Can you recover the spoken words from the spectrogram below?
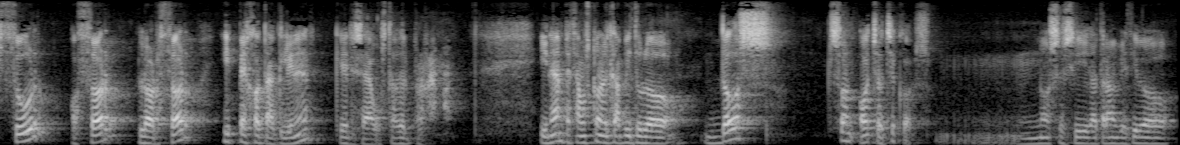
Zur o Thor, Lord Thor y PJ Cleaner, que les haya gustado el programa. Y nada, empezamos con el capítulo 2. Son 8, chicos. No sé si la trama en principio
